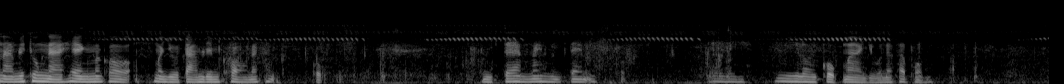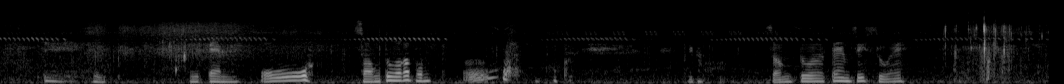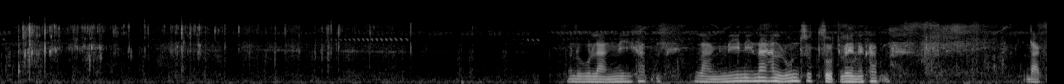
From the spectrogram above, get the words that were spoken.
น้ำในทุ่งนาแห้งมันก็มาอยู่ตามริมคลองนะครับ กบ มีแต้มไม่มีแต้มมีรอยกบมาอยู่นะครับผมมีแต้มโอ้สองตัวครับผมโอ้ สองตัวแต้มสวยๆมาดูหลังนี้ครับ หลังนี้นี่น่าลุ้นสุดๆเลยนะครับ ดัก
